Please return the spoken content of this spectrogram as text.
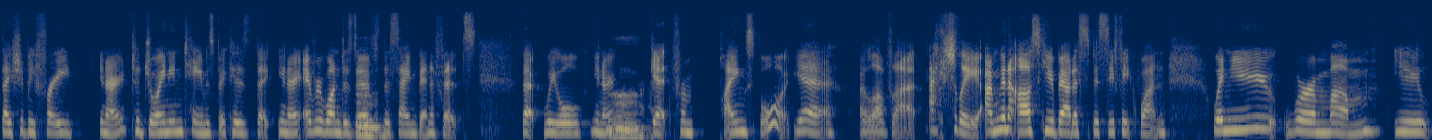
They should be free, you know, to join in teams because that, you know, everyone deserves mm. the same benefits that we all, you know, mm. get from playing sport. Yeah. I love that. Actually, I'm going to ask you about a specific one. When you were a mum, you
